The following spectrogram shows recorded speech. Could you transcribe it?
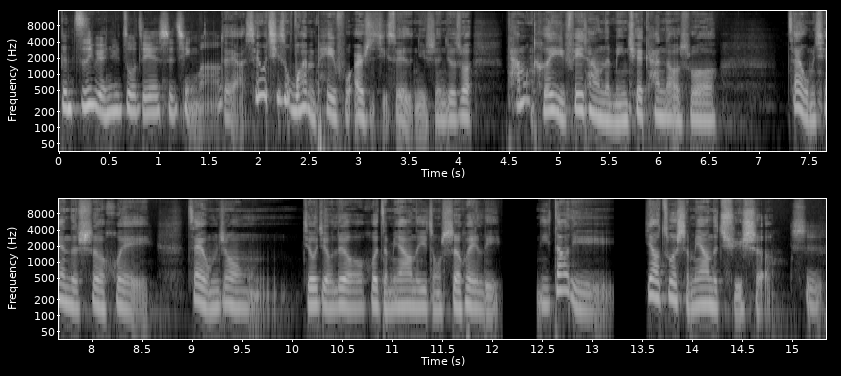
跟资源去做这些事情吗？对啊，所以我其实我很佩服二十几岁的女生，就是说她们可以非常的明确看到说，在我们现在的社会，在我们这种九九六或怎么样的一种社会里，你到底要做什么样的取舍？是，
